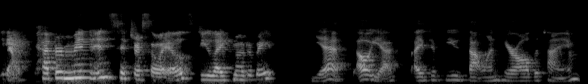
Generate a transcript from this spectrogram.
yeah, peppermint and citrus oils. Do you like Motivate? Yes. Oh, yes. I diffuse that one here all the time.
